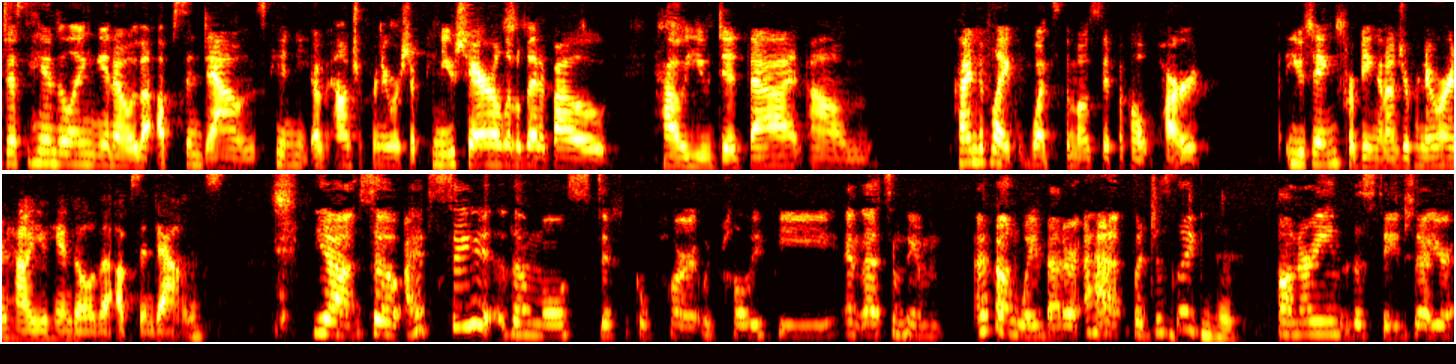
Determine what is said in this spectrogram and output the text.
just handling, you know, the ups and downs can of entrepreneurship. Can you share a little bit about how you did that? Um, kind of like what's the most difficult part you think for being an entrepreneur and how you handle the ups and downs? Yeah, so I'd say the most difficult part would probably be, and that's something i have gotten way better at, but just like mm-hmm honoring the stage that you're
